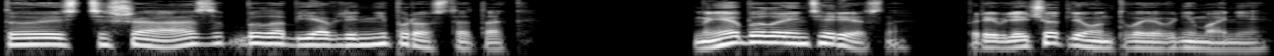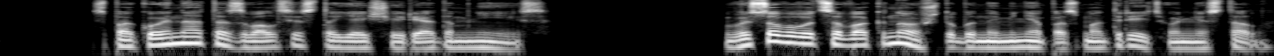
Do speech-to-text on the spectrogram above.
То есть Шааз был объявлен не просто так. Мне было интересно, привлечет ли он твое внимание. Спокойно отозвался стоящий рядом Ниис. Высовываться в окно, чтобы на меня посмотреть, он не стал.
